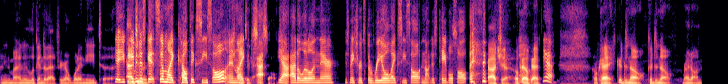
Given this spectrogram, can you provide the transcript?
I need to. I need to look into that. Figure out what I need to. Yeah, you can even just it. get some like Celtic sea salt and like Celtic add- salt. yeah, add a little in there. Just make sure it's the real like sea salt and not just table salt. Gotcha. Okay. Okay. yeah. Okay, good to know. Good to know. Right on.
